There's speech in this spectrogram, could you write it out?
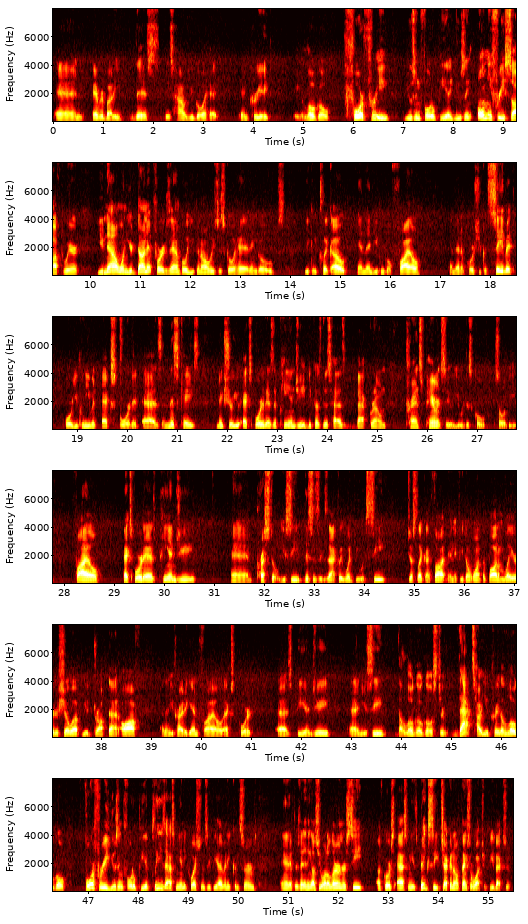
And everybody, this is how you go ahead and create a logo for free using Photopea, using only free software. You now, when you're done it, for example, you can always just go ahead and go, oops, you can click out and then you can go file. And then of course you can save it or you can even export it as, in this case, make sure you export it as a PNG because this has background transparency. You would just go, so it would be file, export as PNG, and presto. You see, this is exactly what you would see, just like I thought. And if you don't want the bottom layer to show up, you drop that off, and then you try it again, file, export as PNG, and you see the logo goes through. That's how you create a logo for free using Photopea. Please ask me any questions if you have any concerns. And if there's anything else you want to learn or see, of course, ask me. It's Big C checking out. Thanks for watching. Be back soon.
